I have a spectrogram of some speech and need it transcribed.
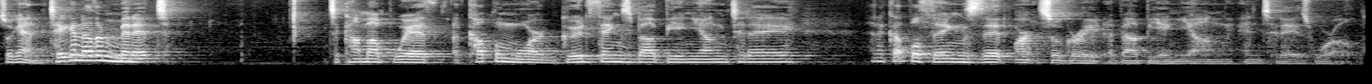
So again, take another minute to come up with a couple more good things about being young today and a couple things that aren't so great about being young in today's world.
